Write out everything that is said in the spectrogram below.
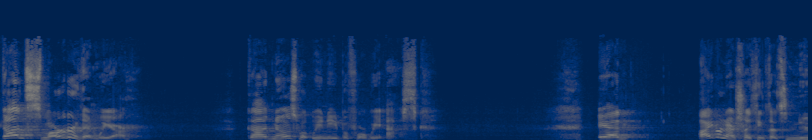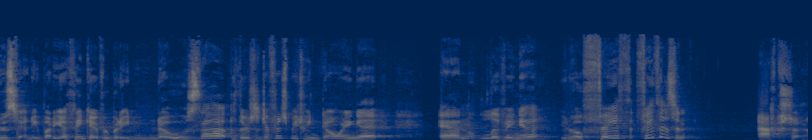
God's smarter than we are. God knows what we need before we ask. And I don't actually think that's news to anybody. I think everybody knows that, but there's a difference between knowing it and living it. You know, faith faith is an action.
